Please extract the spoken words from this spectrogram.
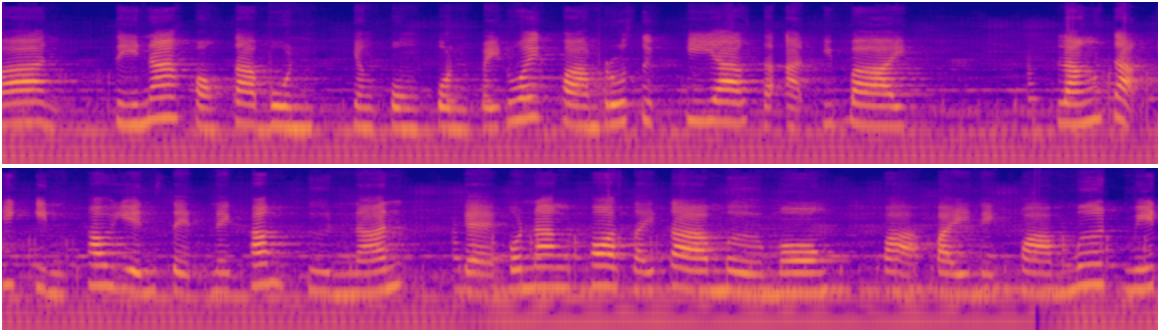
บ้าน สีหน้าของตาบุญยังคงปนไปด้วยความรู้สึกที่ยากจะอธิบาย หลังจากที่กินข้าวเย็นเสร็จในค่ำคืนนั้น แกก็นั่งทอดสายตาเหม่อมอง ฝ่าไปในความมืดมิด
